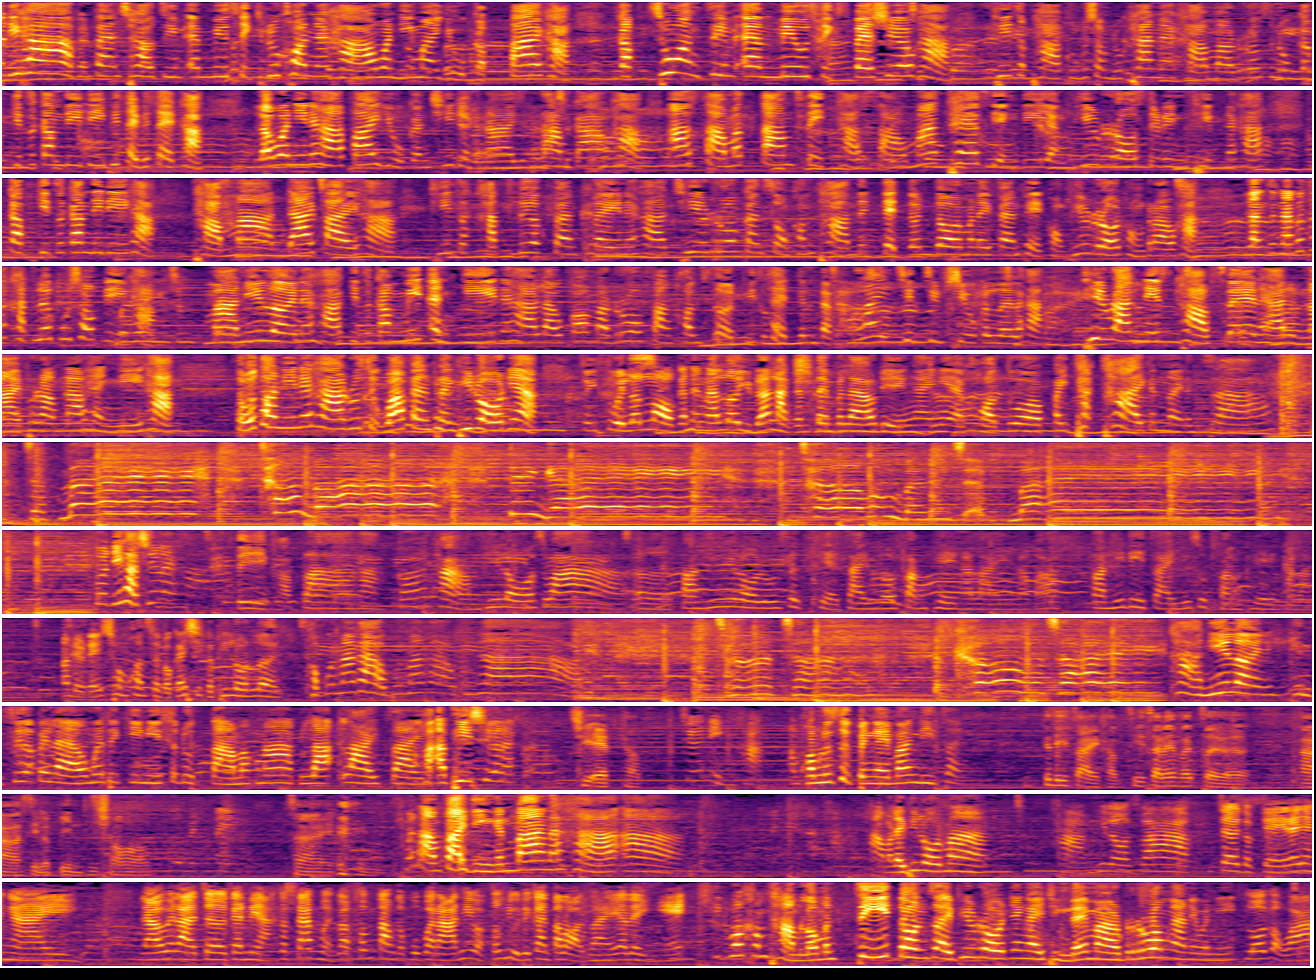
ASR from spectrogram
วัสดีค่ะแฟนๆชาวจีม M Music ทุกคนนะคะ วันนี้มาอยู่กับป้ายค่ะ กับช่วงจีม M Music Special ค่ะ ที่จะพาคุณผู้ชมทุกท่านนะคะ มาร่วมสนุกกับกิจกรรมดีๆ พิเศษพิเศษค่ะ แล้ววันนี้นะคะ ป้ายอยู่กันที่เดอะนายพระรามเก้าค่ะ อาสามาตามติดค่ะ สาวมาเทพเสียงดีอย่างพี่โรสิรินทิพย์นะคะ กับกิจกรรมดีๆค่ะ ถามมาได้ไปค่ะ ที่จะคัดเลือกแฟนเพลงนะคะ ที่ร่วมกันส่งคำถามเด็ดๆโดนๆมาในแฟนเพจของพี่โรสของเราค่ะ หลังจากนั้นก็จะคัดเลือกผู้โชคดีค่ะ มานี่เลยนะคะ กิจกรรม Meet and Greet นะคะแล้วก็มาร่วมฟังคอนเสิร์ตพิเศษกันแบบใกล้ชิดชิวๆกันเลยละค่ะ ที่ร้านนิสคาเฟ่นะคะเดนายพระรามเก้าแห่งนี้ค่ะ แต่ว่าตอนนี้นะคะรู้สึกว่าแฟนเพลงพี่โรสเนี่ยสวยๆแล้วหล่อกันทั้งนั้นเลยอยู่ด้านหลังกันเต็มไปแล้วเดี๋ยวยังไงเนี่ยขอตัวไปทักทายกันหน่อยนะจ๊ะจ็บไหม ถ้ามาได้ไง เธอว่ามันเจ็บไหม สวัสดีค่ะ ชื่ออะไรคะ ตีครับ ปลาค่ะ ก็ถามพี่โรสว่าเออตอนที่พี่โรสรู้สึกเสียใจพี่โรสฟังเพลงอะไร แล้วก็ตอนที่ดีใจที่สุดฟังเพลงอะไร เดี๋ยวได้ชมคอนเสิร์ตแบบใกล้ชิดกับพี่โรสเลย ขอบคุณมากค่ะ ขอบคุณมากค่ะ ขอบคุณค่ะ เธอจะเข้าใจ ค่ะนี่เลยเห็นเสื้อไปแล้วเมื่อตะกี้นี้สะดุดตามากๆ ละลายใจค่ะอะพี่ชื่ออะไรคะชื่อเอ็ดครับ ชื่อหนิงค่ะ ความรู้สึกเป็นไงบ้างดีใจก็ดีใจครับที่จะได้มาเจออ่าศิลปินที่ชอบใช่ มาถามฝ่ายหญิงกันบ้างนะคะ อ่า ถามอะไรพี่โรสมา ถามพี่โรสว่าเจอกับเจได้ยังไง แล้วเวลาเจอกันเนี่ยก็แซ่บเหมือนแบบส้มตำกับปูปลาร้าที่แบบต้องอยู่ด้วยกันตลอดไว้อะไรอย่างเงี้ยคิดว่าคำถามเรามันจี๊ดโดนใจพี่โรสยังไงถึงได้มาร่วมงานในวันนี้ โรสบอกว่า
